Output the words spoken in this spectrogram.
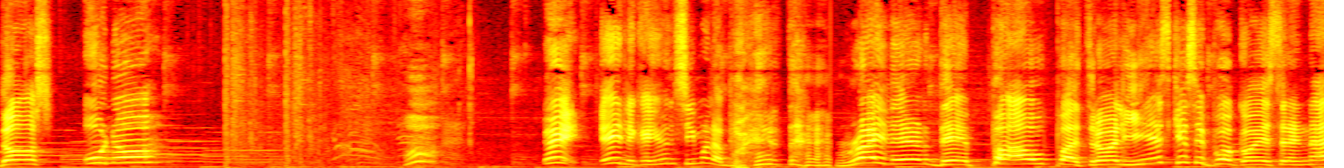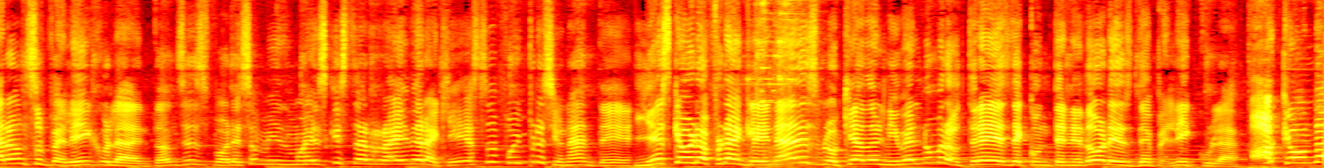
2, 1 ¡Oh! ¡Ey! ¡Ey! Le cayó encima la puerta Ryder de Paw Patrol Y es que hace poco estrenaron su película Entonces por eso mismo es que está Ryder aquí Esto fue impresionante Y es que ahora Franklin ha desbloqueado el nivel número 3 de contenedores de película ¡Ah! ¿Qué onda?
